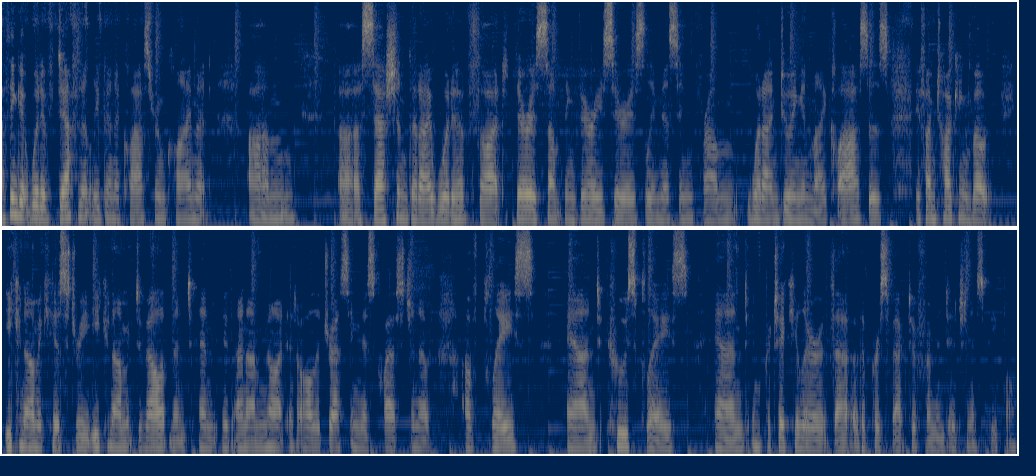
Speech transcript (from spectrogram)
I think it would have definitely been a classroom climate um, uh, session that I would have thought there is something very seriously missing from what I'm doing in my classes. If I'm talking about economic history, economic development, and, and I'm not at all addressing this question of, of place and whose place, and in particular, the, the perspective from Indigenous people.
